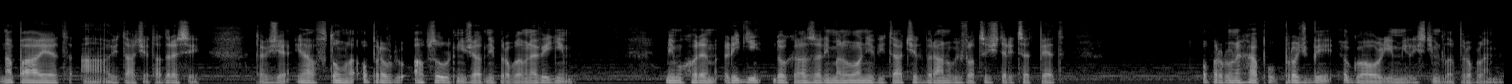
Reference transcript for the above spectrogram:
napájet a vytáčet adresy. Takže já v tomhle opravdu absolutně žádný problém nevidím. Mimochodem, lidi dokázali manuálně vytáčet bránu už v roce 45. Opravdu nechápu, proč by Goauli měli s tímhle problém.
